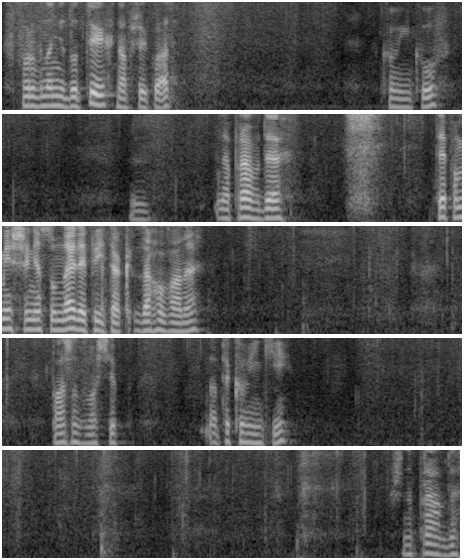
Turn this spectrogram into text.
W porównaniu do tych na przykład kominków. Naprawdę te pomieszczenia są najlepiej tak zachowane. Patrząc właśnie na te kominki. Że naprawdę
